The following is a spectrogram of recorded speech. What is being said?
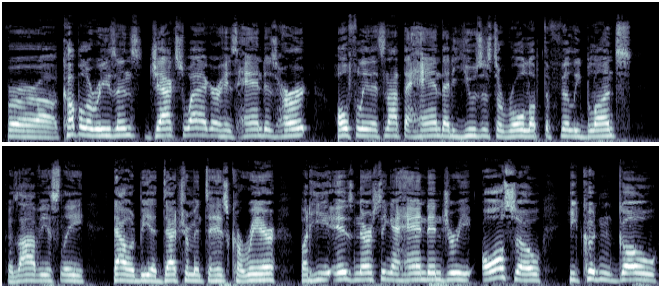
for a couple of reasons. Jack Swagger, his hand is hurt. Hopefully, that's not the hand that he uses to roll up the Philly blunts, because obviously that would be a detriment to his career. But he is nursing a hand injury. Also, he couldn't go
